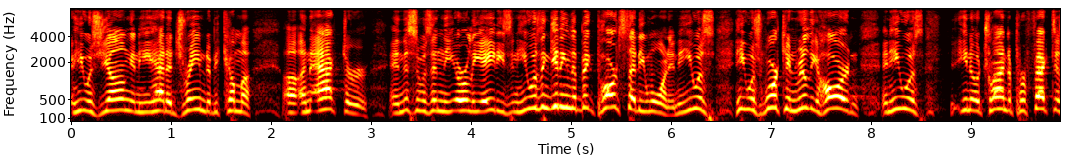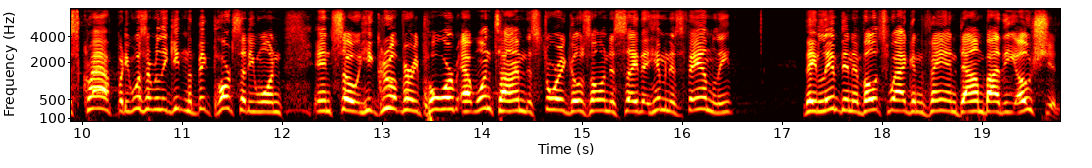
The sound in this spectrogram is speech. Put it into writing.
he was young and he had a dream to become a, uh, an actor. And this was in the early 80s and he wasn't getting the big parts that he wanted. And he was he was working really hard and, and he was you know trying to perfect his craft but he wasn't really getting the big parts that he wanted. And so he grew up very poor. At one time the story goes on to say that him and his family they lived in a volkswagen van down by the ocean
